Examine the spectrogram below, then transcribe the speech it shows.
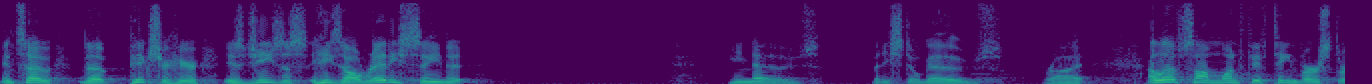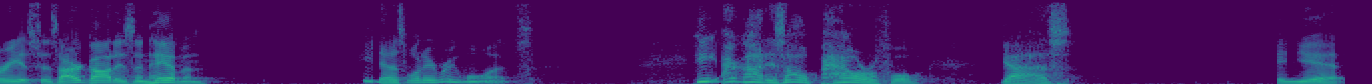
And so the picture here is Jesus, he's already seen it. He knows, but he still goes, right? I love Psalm 115, verse 3. It says, Our God is in heaven. He does whatever he wants. He, our God is all powerful, guys. And yet,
